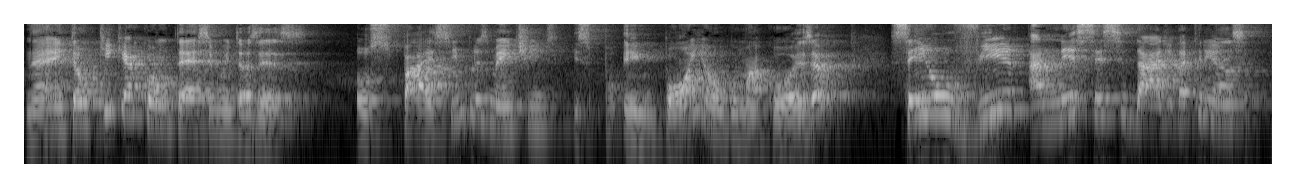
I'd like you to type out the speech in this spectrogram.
Né? Então o que, que acontece muitas vezes? Os pais simplesmente impõem alguma coisa sem ouvir a necessidade da criança.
